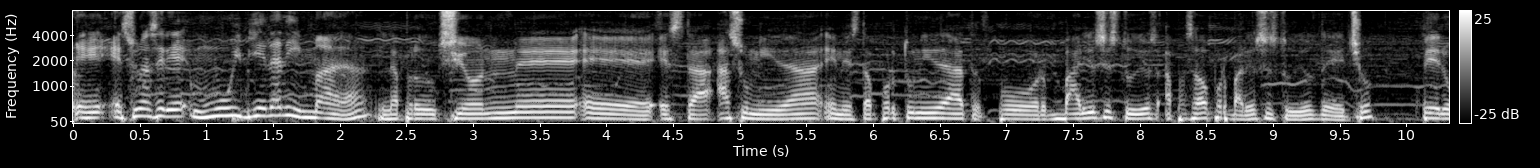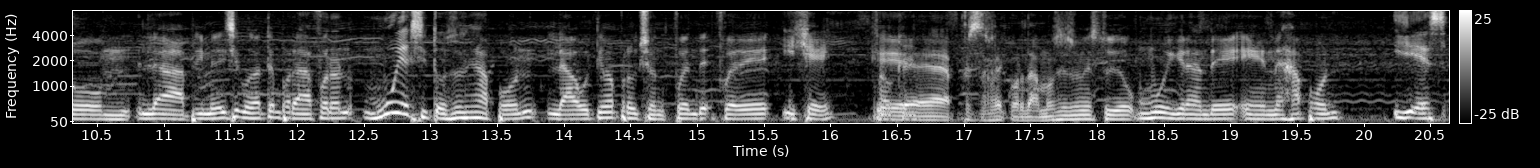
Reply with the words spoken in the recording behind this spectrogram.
Eh, es una serie muy bien animada. La producción eh, eh, está asumida en esta oportunidad por varios estudios. Ha pasado por varios estudios, de hecho. Pero mm, la primera y segunda temporada fueron muy exitosas en Japón. La última producción fue de, fue de IG, que pues recordamos es un estudio muy grande en Japón. Y es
